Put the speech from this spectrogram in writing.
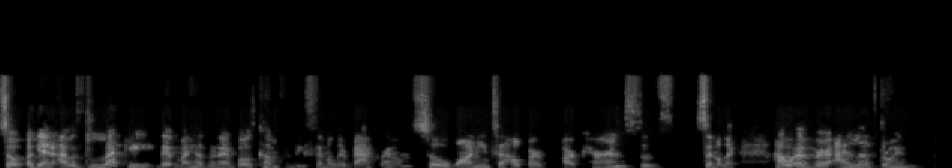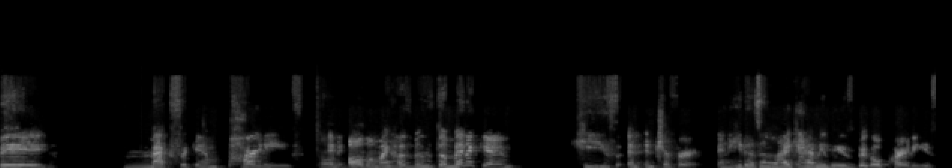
So again, I was lucky that my husband and I both come from these similar backgrounds. So wanting to help our, our parents is similar. However, I love throwing big Mexican parties. Talk and although it. my husband's Dominican, he's an introvert and he doesn't mm. like having these big old parties.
